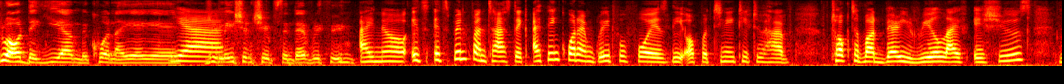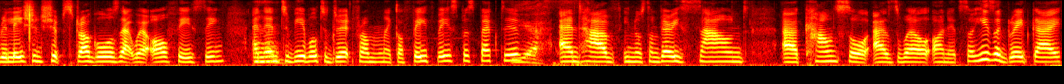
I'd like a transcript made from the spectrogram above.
throughout the year, Mekua na yeye, Yeah. relationships and everything? I know it's it's been fantastic. I think what I'm grateful for is the opportunity to have talked about very real life issues, relationship struggles that we're all facing, and then to be able to do it from like a faith based perspective, Yes. and have you know some very sound. Uh, counsel as well on it. So he's a great guy.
